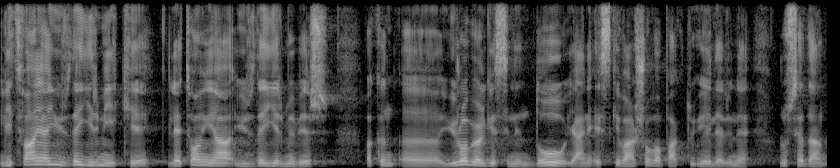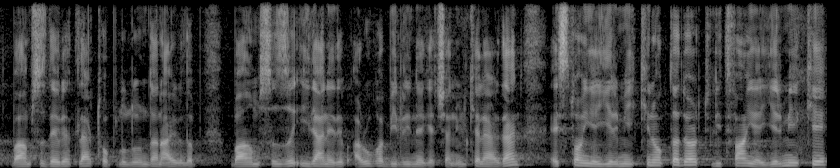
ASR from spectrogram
Litvanya %22, Letonya %21, Bakın e, Euro bölgesinin doğu yani eski Varşova Paktı üyelerine Rusya'dan bağımsız devletler topluluğundan ayrılıp bağımsızlığı ilan edip Avrupa Birliği'ne geçen ülkelerden Estonya 22.4, Litvanya 22,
